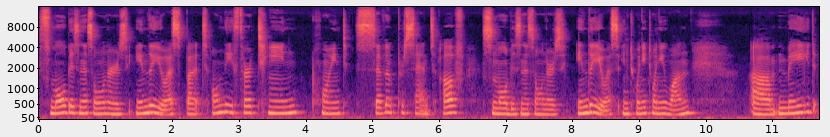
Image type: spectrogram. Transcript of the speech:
small business owners in the US, but only 13.7% of small business owners in the US in 2021 um, made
